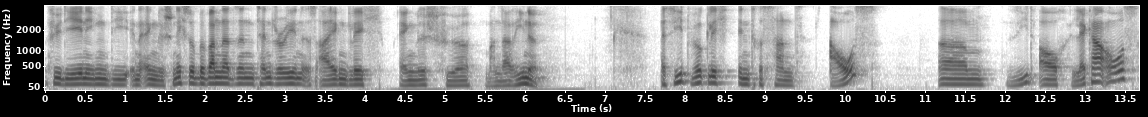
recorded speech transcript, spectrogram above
Für diejenigen, die in Englisch nicht so bewandert sind, Tangerine ist eigentlich Englisch für Mandarine. Es sieht wirklich interessant aus, ähm, sieht auch lecker aus.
